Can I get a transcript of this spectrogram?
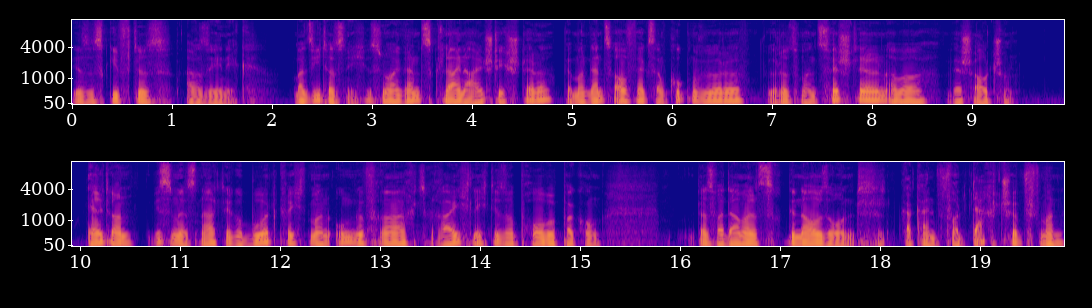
dieses Giftes Arsenik. Man sieht das nicht. Ist nur eine ganz kleine Einstichstelle. Wenn man ganz aufmerksam gucken würde, würde man es feststellen, aber wer schaut schon? Eltern wissen es, nach der Geburt kriegt man ungefragt reichlich diese Probepackung. Das war damals genauso und gar keinen Verdacht schöpft man,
